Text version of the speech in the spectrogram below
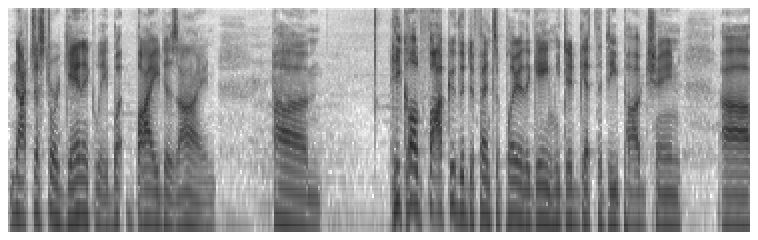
not just organically but by design. Um, he called Facu the defensive player of the game. He did get the Depog chain. Uh,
